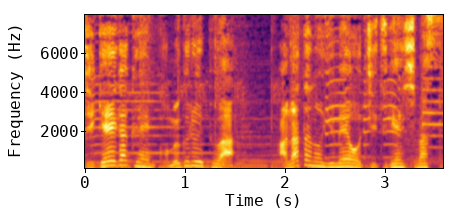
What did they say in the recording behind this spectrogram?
滋慶学園 COMグループはあなたの夢を実現します。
